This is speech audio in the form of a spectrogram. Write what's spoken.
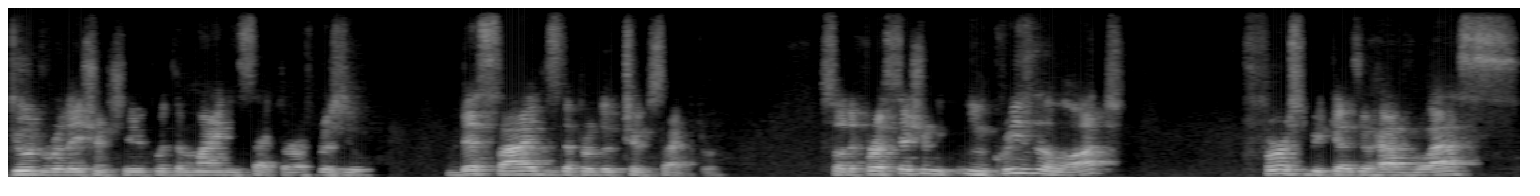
good relationship with the mining sector of Brazil, besides the productive sector. So the deforestation increased a lot. First, because you have less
